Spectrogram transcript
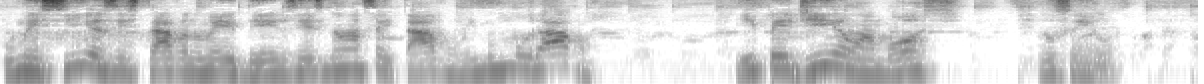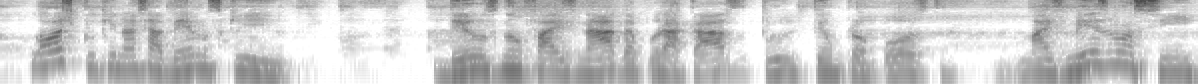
o Messias estava no meio deles, eles não aceitavam e murmuravam e pediam a morte do Senhor. Lógico que nós sabemos que Deus não faz nada por acaso, tudo tem um propósito. Mas mesmo assim,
